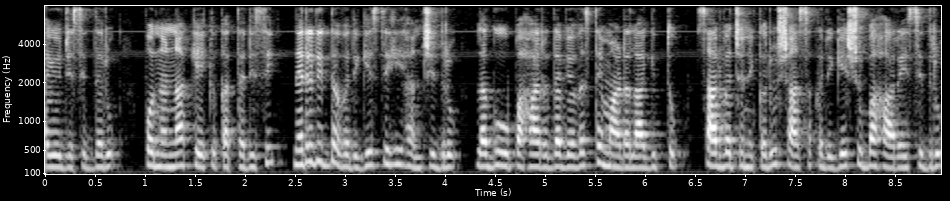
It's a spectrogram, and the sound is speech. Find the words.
ಆಯೋಜಿಸಿದ್ದರು. ಪೊನ್ನಣ್ಣ ಕೇಕ್ ಕತ್ತರಿಸಿ ನೆರೆದಿದ್ದವರಿಗೆ ಸಿಹಿ ಹಂಚಿದ್ರು. ಲಘು ಉಪಹಾರದ ವ್ಯವಸ್ಥೆ ಮಾಡಲಾಗಿತ್ತು. ಸಾರ್ವಜನಿಕರು ಶಾಸಕರಿಗೆ ಶುಭ ಹಾರೈಸಿದ್ರು.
